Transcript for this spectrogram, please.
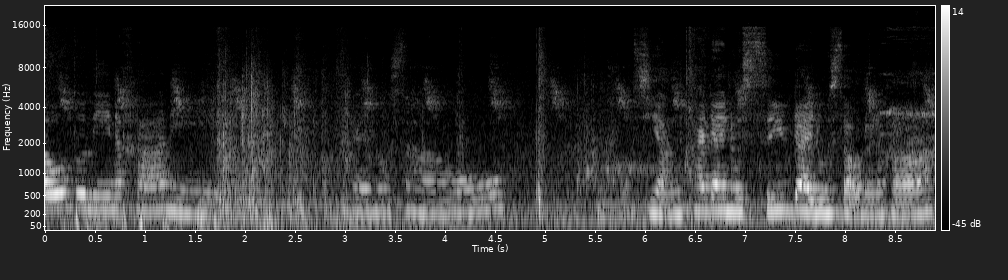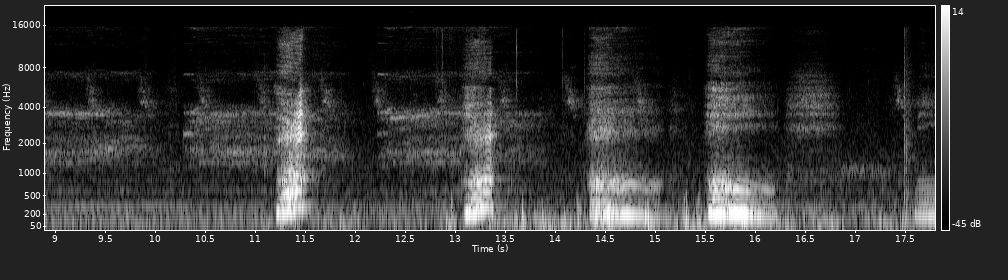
ร์ตัวนี้นะคะนี่พี่ไดโนเสาร์ขอเสียงคล้ายไดโนซีไดโนเสาร์หน่อยนะคะแฮะแฮะแฮะแฮะนี่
